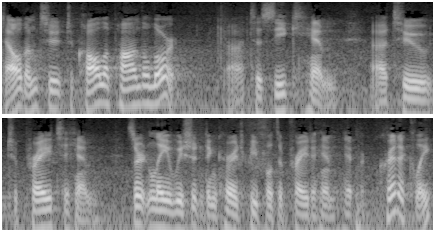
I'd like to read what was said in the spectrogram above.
tell them to, to call upon the Lord, uh, to seek him, uh, to, to pray to him. Certainly, we shouldn't encourage people to pray to him hypocritically,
